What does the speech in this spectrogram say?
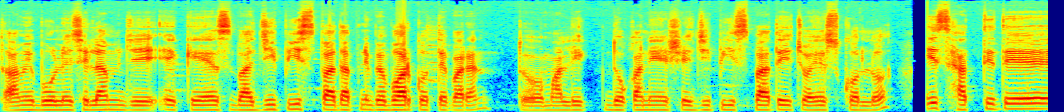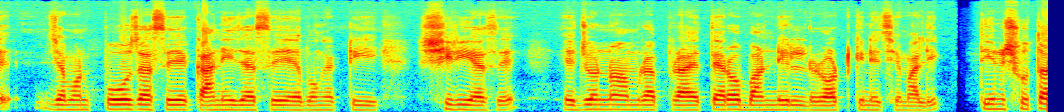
তো আমি বলেছিলাম যে একেএস বা জিপি ইস্পাত আপনি ব্যবহার করতে পারেন। তো মালিক দোকানে এসে জিপি ইস্পাতেই চয়েস করল। এই ছাদটিতে যেমন পোজ আছে, কানিজ আছে এবং একটি সিঁড়ি আছে এর জন্য আমরা প্রায় তেরো বান্ডিল রড কিনেছে মালিক। তিন সুতা,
